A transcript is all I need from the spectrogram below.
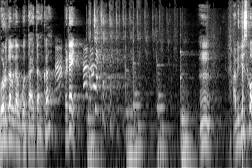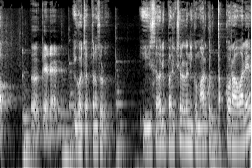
ఓడికాలు కలుపుకొని తాగుతానుక? పెట్టాయి. అవి తీసుకో. ఓకే డాడీ. ఇగో చెప్తున్నా చూడు. ఈసారి పరీక్షలలో నీకు మార్కులు తక్కువ రావాలి.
